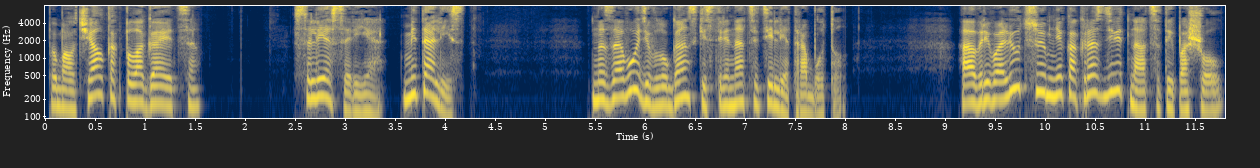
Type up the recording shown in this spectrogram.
помолчал, как полагается. Слесарь я, металлист. На заводе в Луганске с 13 лет работал. А в революцию мне как раз девятнадцатый пошел.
